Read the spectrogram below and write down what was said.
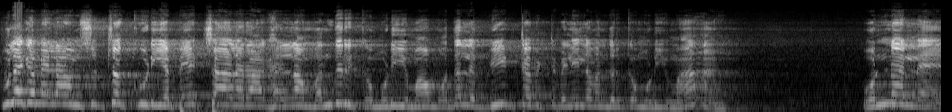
உலகமெல்லாம் சுற்றக்கூடிய பேச்சாளராக எல்லாம் வந்திருக்க முடியுமா? முதல்ல வீட்டை விட்டு வெளியில் வந்திருக்க முடியுமா? ஒன்றும் இல்லை.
